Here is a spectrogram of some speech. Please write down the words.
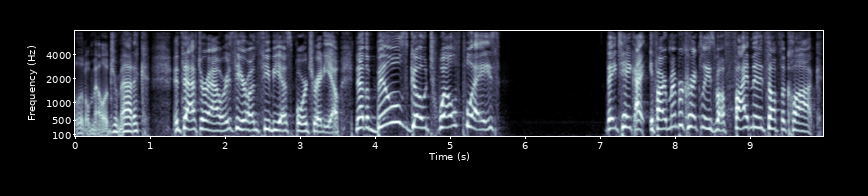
a little melodramatic. It's after hours here on CBS Sports Radio. Now, the Bills go 12 plays. They take, if I remember correctly, it's about five minutes off the clock.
